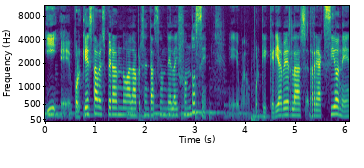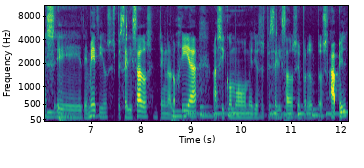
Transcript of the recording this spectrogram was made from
¿Y eh, por qué estaba esperando a la presentación del iPhone 12? Eh, bueno, porque quería ver las reacciones eh, de medios especializados en tecnología, así como medios especializados en productos Apple,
